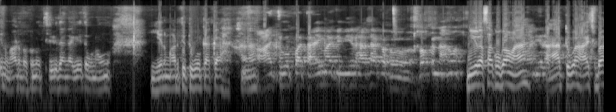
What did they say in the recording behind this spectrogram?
ಏನ್ ಮಾಡ್ಬೇಕು ಅನ್ನೋದು ತಿಳಿದಂಗ ಆಗೈತೆ ಅವನು ಏನ್ ಮಾಡ್ತಿ ತಗೋಕಾಕ ಟೈಮ್ ನೀರ್ ಹಾಸಾಕ ನೀರ್ ಹಾಸಾಕ ಹೋಗವ? ಆ ತಗೋ ಹಾಸ್ ಬಾ.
